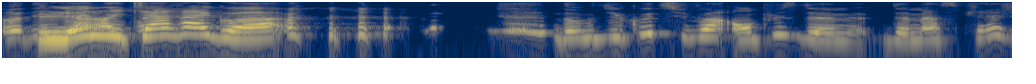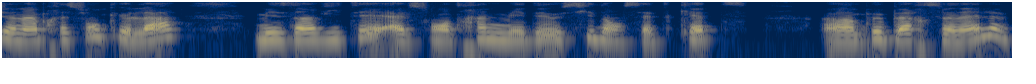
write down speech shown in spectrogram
Le Nicaragua. Donc, du coup, tu vois, en plus de m'inspirer, j'ai l'impression que là, mes invitées, elles sont en train de m'aider aussi dans cette quête euh, un peu personnelle.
